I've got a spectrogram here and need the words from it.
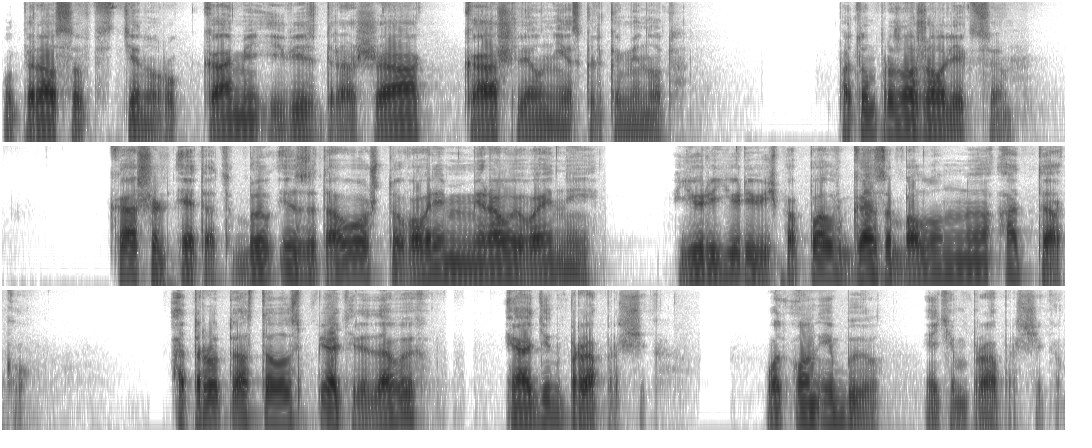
упирался в стену руками и весь дрожа кашлял несколько минут. Потом продолжал лекцию. Кашель этот был из-за того, что во время мировой войны Юрий Юрьевич попал в газобаллонную атаку. От роты осталось пять рядовых и один прапорщик. Вот он и был этим прапорщиком.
